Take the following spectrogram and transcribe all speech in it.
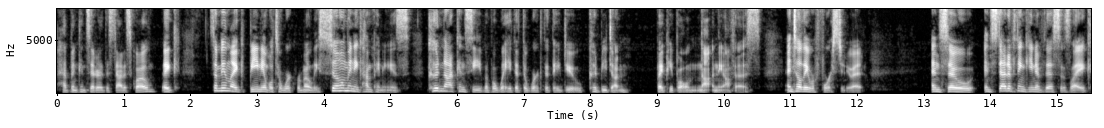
have been considered the status quo. Like something like being able to work remotely. So many companies could not conceive of a way that the work that they do could be done by people not in the office until they were forced to do it. And so instead of thinking of this as like,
